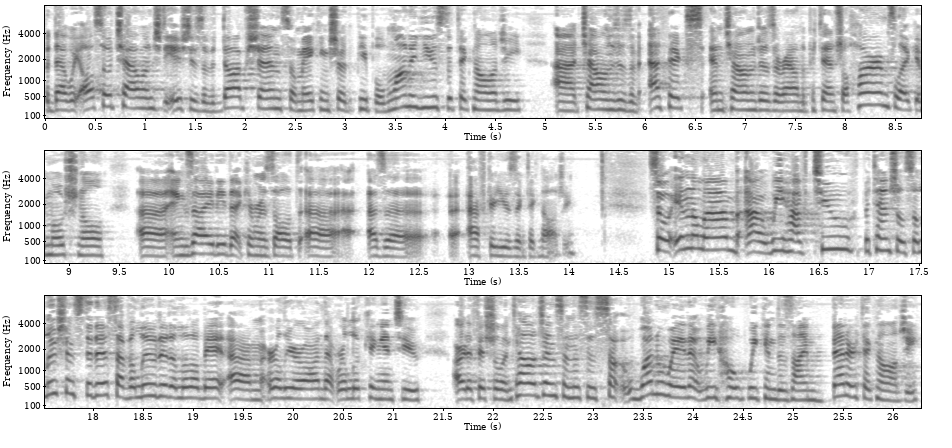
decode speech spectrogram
but that we also challenge the issues of adoption, so making sure that people want to use the technology, uh, challenges of ethics and challenges around the potential harms like emotional uh, anxiety that can result uh, as a, after using technology. So in the lab, uh, we have two potential solutions to this. I've alluded a little bit um, earlier on that we're looking into artificial intelligence, and this is so, one way that we hope we can design better technology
